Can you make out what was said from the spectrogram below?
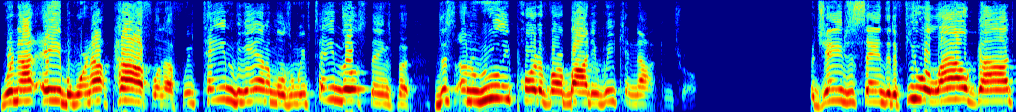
We're not able, we're not powerful enough. We've tamed the animals and we've tamed those things, but this unruly part of our body we cannot control. But James is saying that if you allow God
